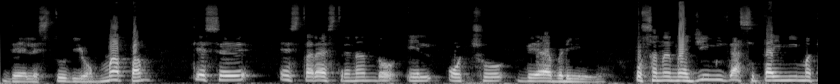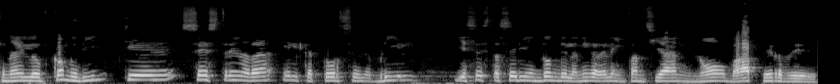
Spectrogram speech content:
del estudio Mapa, que se estará estrenando el 8 de abril. Osananajimi Gasetai ni Makenai Love Comedy, que se estrenará el 14 de abril y es esta serie en donde la amiga de la infancia no va a perder.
